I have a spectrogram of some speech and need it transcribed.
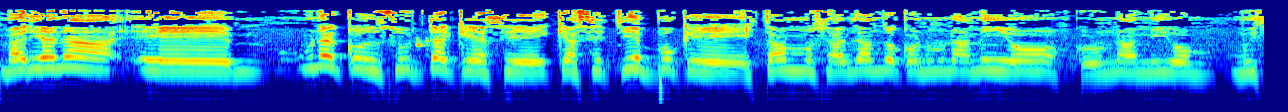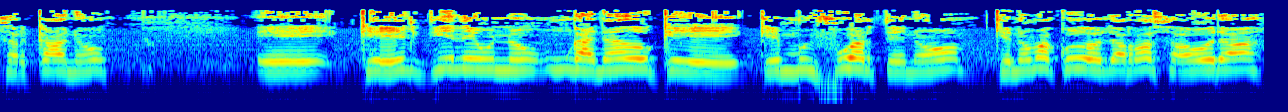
Mariana, eh, una consulta que hace que hace tiempo que estábamos hablando con un amigo, con un amigo muy cercano, eh, que él tiene un, ganado que, es muy fuerte, ¿no? Que no me acuerdo de la raza ahora,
